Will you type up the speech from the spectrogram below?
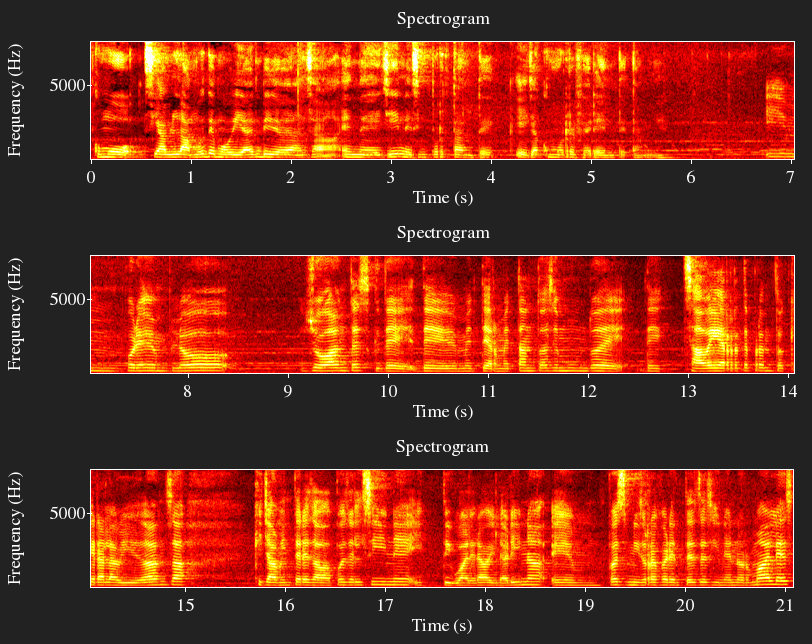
como si hablamos de movida en videodanza en Medellín, es importante ella como referente también. Y, por ejemplo, yo antes de, de meterme tanto a ese mundo de, de saber de pronto qué era la videodanza, que ya me interesaba pues el cine y igual era bailarina, em, pues mis referentes de cine normales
